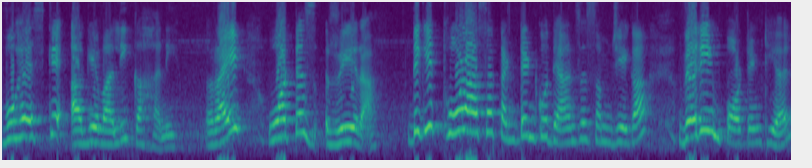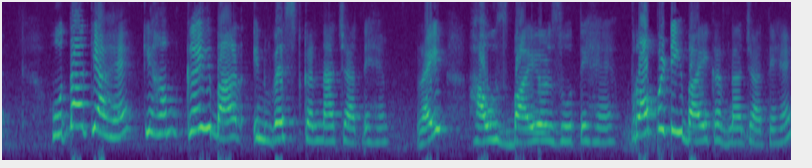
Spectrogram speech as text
वो है इसके आगे वाली कहानी। राइट वॉट इज़ रेरा देखिए थोड़ा सा कंटेंट को ध्यान से समझिएगा। वेरी इंपॉर्टेंट हियर होता क्या है कि हम कई बार इन्वेस्ट करना चाहते हैं राइट हाउस बायर्स होते हैं प्रॉपर्टी बाय करना चाहते हैं।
